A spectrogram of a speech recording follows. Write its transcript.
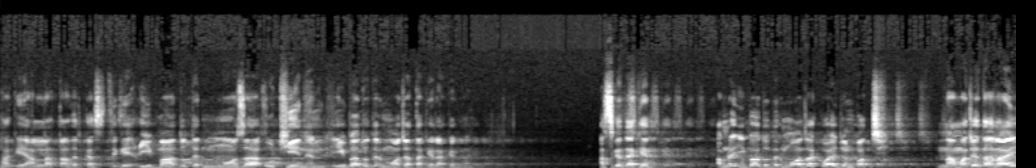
থাকে, আল্লাহ তাদের কাছ থেকে ইবাদতের মজা উঠিয়ে নেন। ইবাদতের মজা তাকে রাখেন না। আজকে দেখেন, আমরা ইবাদতের মজা কয়জন পাচ্ছি? নামাজে দাঁড়াই,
